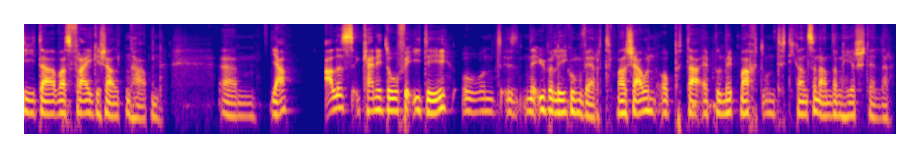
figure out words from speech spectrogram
die da was freigeschalten haben. Ähm, ja, alles keine doofe Idee und eine Überlegung wert. Mal schauen, ob da Apple mitmacht und die ganzen anderen Hersteller.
